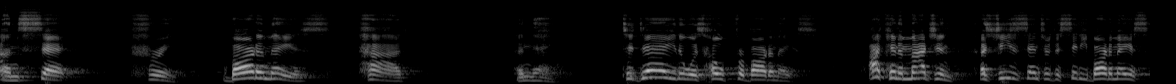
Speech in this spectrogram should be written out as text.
and set free. Bartimaeus had a name. Today there was hope for Bartimaeus. I can imagine as Jesus entered the city, Bartimaeus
